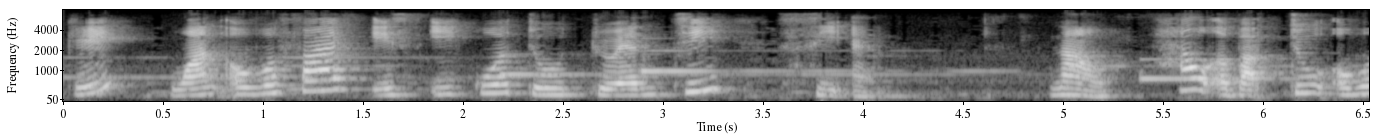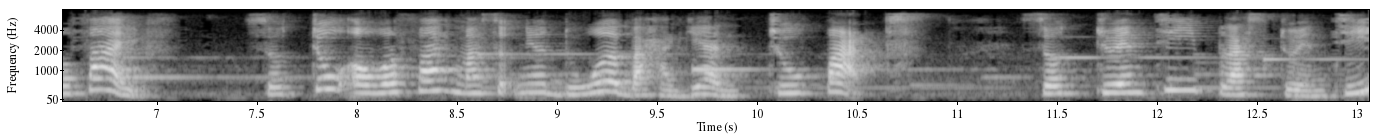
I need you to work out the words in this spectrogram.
Okay, 1 over 5 is equal to 20 cm. Now, how about 2 over 5? So 2 over 5 maksudnya 2 bahagian, 2 parts. So 20 plus 20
